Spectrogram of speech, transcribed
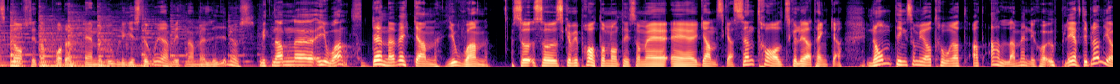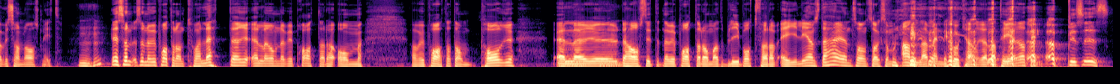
färskt avsnitt av podden En rolig historia. Mitt namn är Linus. Mitt namn eh, är Johan. Denna veckan, Johan, så, så ska vi prata om någonting som är, är ganska centralt skulle jag tänka. Någonting som jag tror att, att alla människor har upplevt. Ibland gör vi sådana avsnitt. Mhm. Det är som, som när vi pratade om toaletter eller om när vi pratade om, vad har vi pratat om? Porr. Eller eh, det här avsnittet när vi pratade om att bli bortförd av aliens. Det här är en sån sak som alla människor kan relatera till. Precis.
